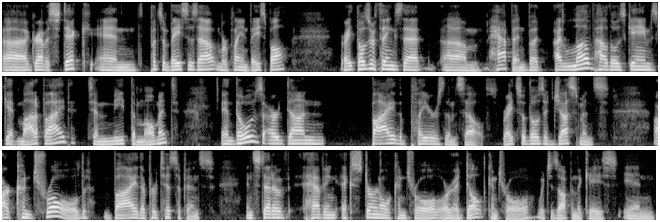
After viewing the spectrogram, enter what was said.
uh, grab a stick and put some bases out, and we're playing baseball. Right? Those are things that um, happen, but I love how those games get modified to meet the moment, and those are done by the players themselves. Right? So those adjustments are controlled by the participants instead of having external control or adult control, which is often the case in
